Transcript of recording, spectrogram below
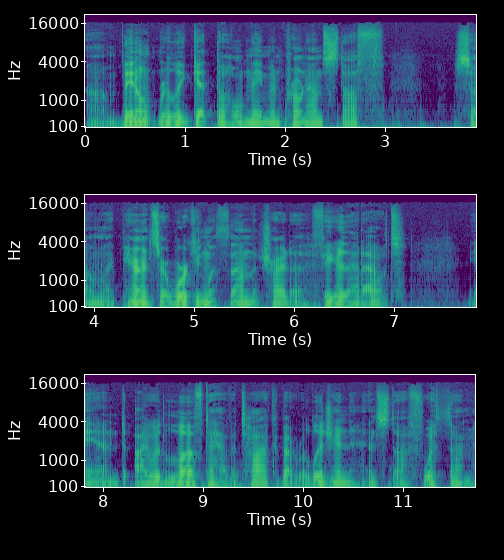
Um, they don't really get the whole name and pronoun stuff, so my parents are working with them to try to figure that out. And I would love to have a talk about religion and stuff with them.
